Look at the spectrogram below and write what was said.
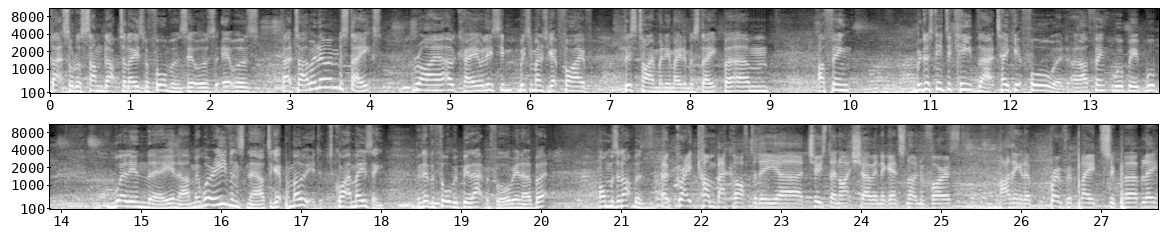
that sort of summed up today's performance. It was, it was that time. I mean, there were mistakes. Right, okay. At least he, at least he managed to get five this time when he made a mistake. But um, I think we just need to keep that, take it forward, and I think we'll be we'll, well in there. You know, I mean, we're evens now to get promoted. It's quite amazing. We never thought we'd be that before, you know, but onwards and upwards. A great comeback after the uh, Tuesday night showing against Nottingham Forest. I think the Brentford played superbly.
